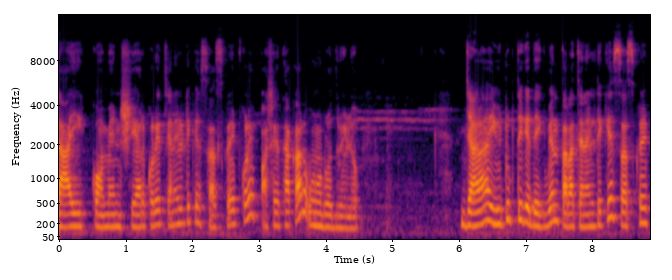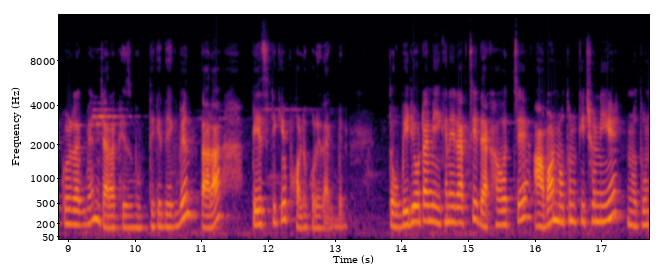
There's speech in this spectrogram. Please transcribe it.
লাইক কমেন্ট শেয়ার করে চ্যানেলটিকে সাবস্ক্রাইব করে পাশে থাকার অনুরোধ রইল। যারা ইউটিউব থেকে দেখবেন, তারা চ্যানেলটিকে সাবস্ক্রাইব করে রাখবেন। যারা ফেসবুক থেকে দেখবেন, তারা পেজটিকে ফলো করে রাখবেন। তো ভিডিওটা আমি এখানেই রাখছি। দেখা হচ্ছে আবার নতুন কিছু নিয়ে নতুন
